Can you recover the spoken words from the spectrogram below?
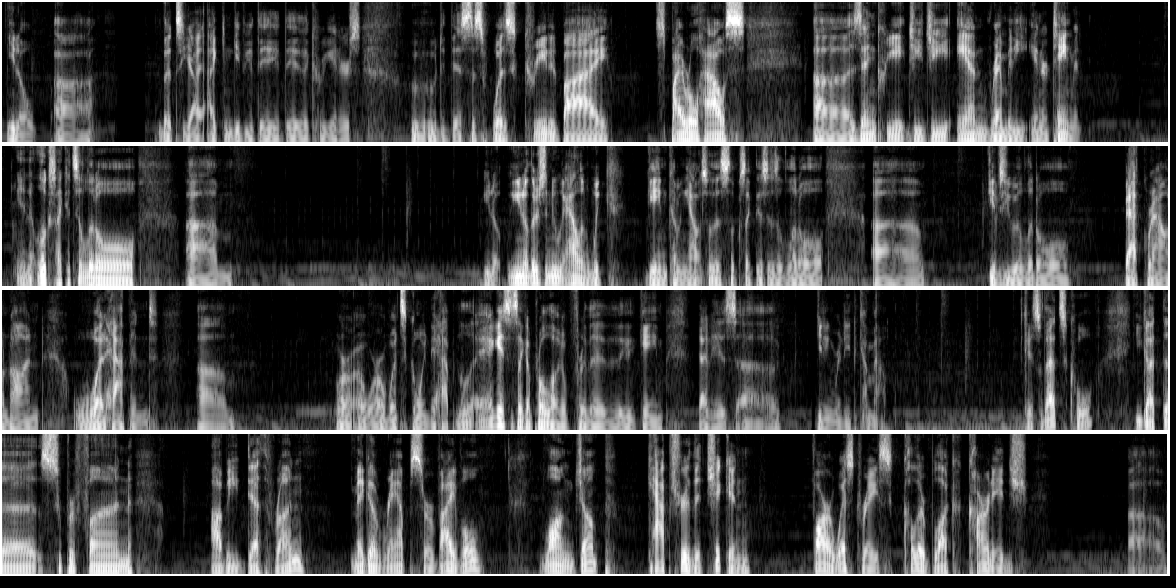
you know, uh, let's see, I, I can give you the, the, the creators who, who did this. This was created by Spiral House, uh, Zen Create GG, and Remedy Entertainment. And it looks like it's a little, um, you know, you know, there's a new Alan Wake game coming out, so this looks like this is a little, uh, gives you a little background on what happened, um, or, or, what's going to happen. I guess it's like a prologue for the the game that is uh, getting ready to come out. Okay, so that's cool. You got the super fun Obby Death Run, Mega Ramp Survival, long jump, capture the chicken, far west race, color block carnage, uh,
